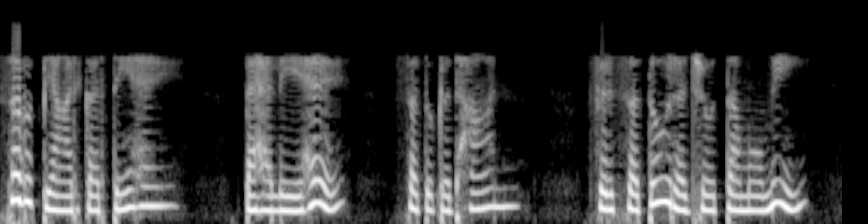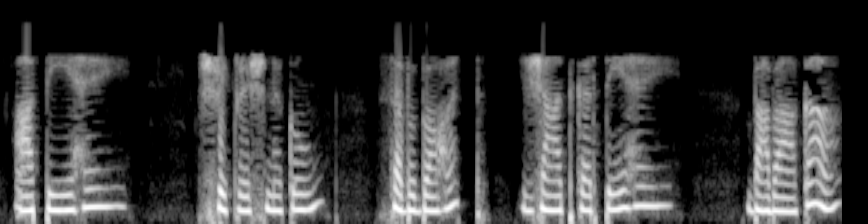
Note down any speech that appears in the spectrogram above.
सब प्यार करते हैं। पहले है सतु प्रधान फिर सतो रजो तमो में आते हैं। श्री कृष्ण को सब बहुत याद करते हैं। बाबा का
